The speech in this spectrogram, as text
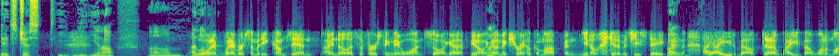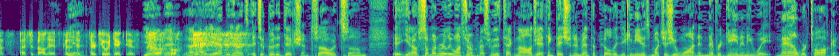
It's just, you know, um, I Well, love. whenever, whenever somebody comes in, I know that's the first thing they want. So I gotta, you know, I Right. gotta make sure I hook them up and you know get them a cheesesteak. Right. And I, I eat about, uh, I eat about one a month. That's about it because Yeah. they're too addictive. Yeah, they, I, I, yeah, but you know, it's, it's a good addiction. So it's, um, it- you know, if someone really wants to impress me with technology, I think they should invent a pill that you can eat as much as you want and never gain any weight. Now we're talking,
